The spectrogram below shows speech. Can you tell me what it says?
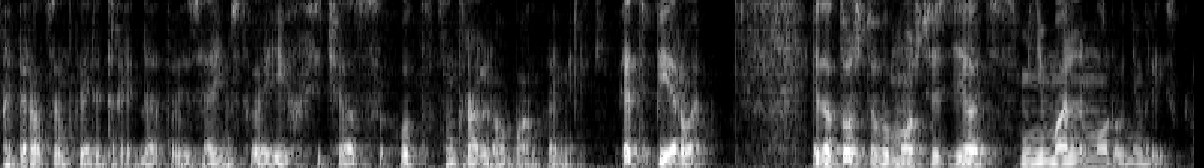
операциям carry trade, да, то есть заимствуя их сейчас от Центрального банка Америки. Это первое. Это то, что вы можете сделать с минимальным уровнем риска.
